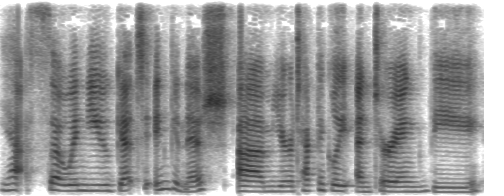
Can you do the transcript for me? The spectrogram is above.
Yeah, so when you get to Ingonish, um, you're technically entering the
